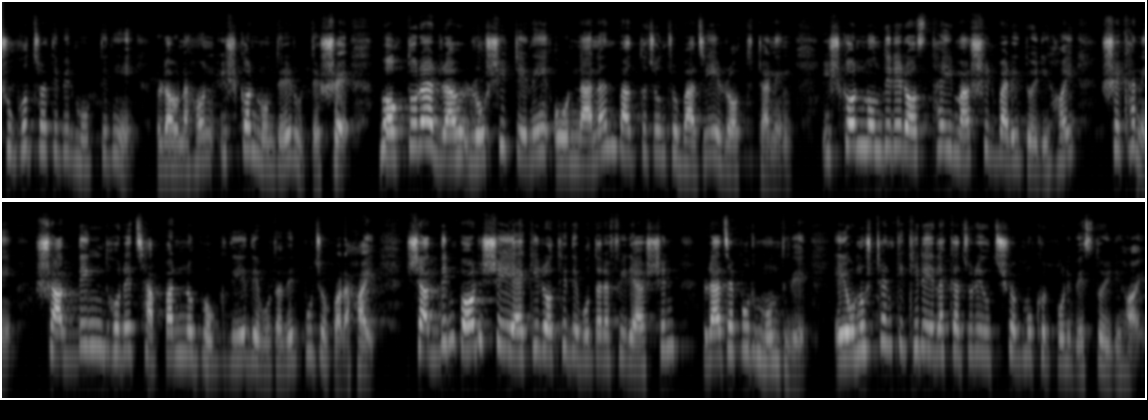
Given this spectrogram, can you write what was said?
সুভদ্রা দেবীর মূর্তি নিয়ে রওনা হন ইস্কন মন্দিরের উদ্দেশ্যে। ভক্তরা রশি টেনে ও নানান বাদ্যযন্ত্র বাজিয়ে রথ টানেন। ইস্কন মন্দিরের অস্থায়ী মাসির বাড়ি তৈরি হয়। সেখানে সাত দিন ধরে ছাপ্পান্ন ভোগ দিয়ে দেবতাদের পুজো করা হয়। সাত দিন পর সেই একই রথে দেবতারা ফিরে আসেন রাজাপুর মন্দিরে। এই অনুষ্ঠানকে ঘিরে এলাকা জুড়ে উৎসব মুখর পরিবেশ তৈরি হয়।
